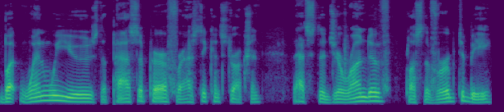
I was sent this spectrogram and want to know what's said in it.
But when we use the passive periphrastic construction, that's the gerundive plus the verb to be,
